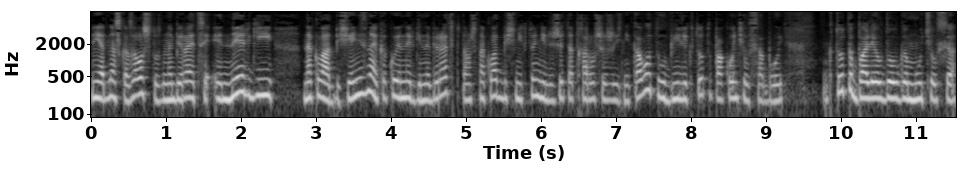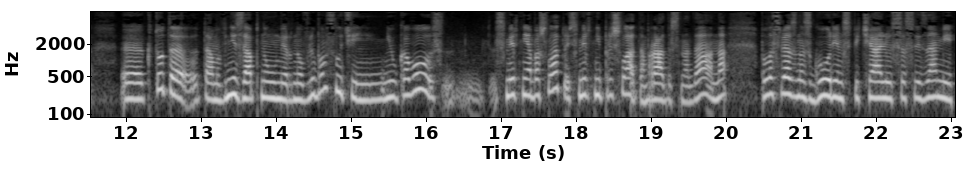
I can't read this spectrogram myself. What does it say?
Мне одна сказала, что набирается энергии на кладбище. Я не знаю, какой энергии набираться, потому что на кладбище никто не лежит от хорошей жизни. Кого-то убили, кто-то покончил с собой, кто-то болел долго, мучился, э, кто-то там внезапно умер. Но в любом случае ни у кого смерть не обошла, то есть смерть не пришла там радостно, да, она была связана с горем, с печалью, со слезами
